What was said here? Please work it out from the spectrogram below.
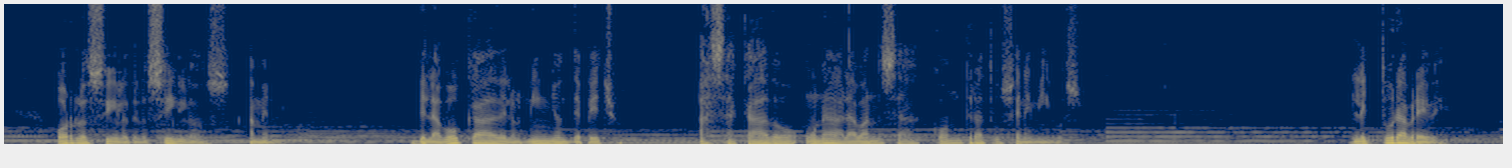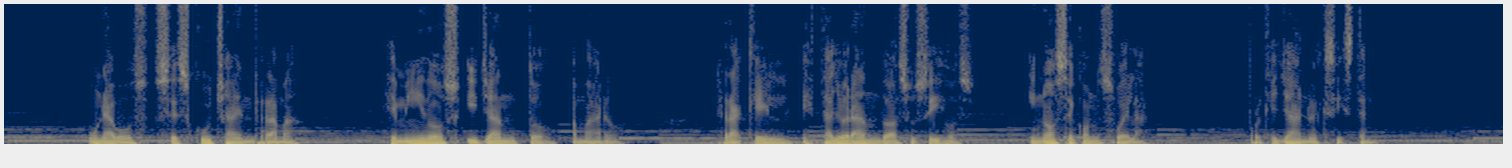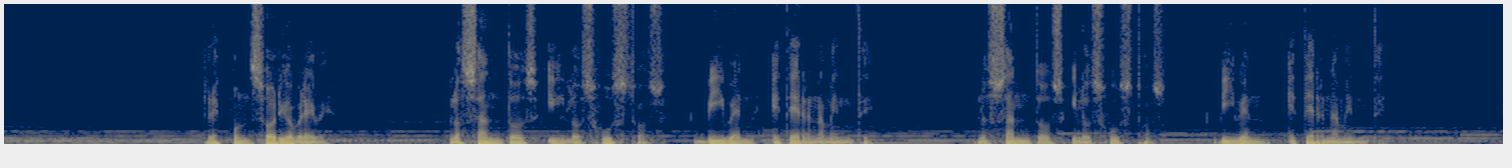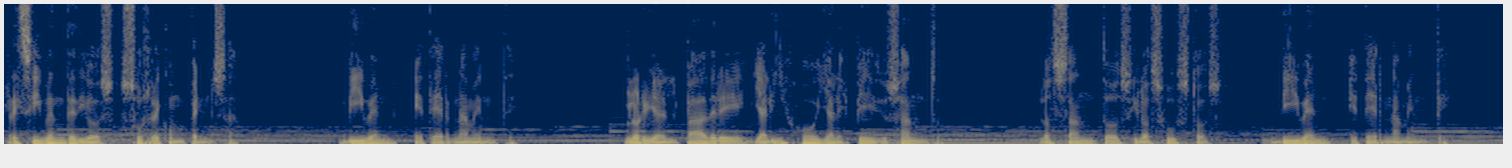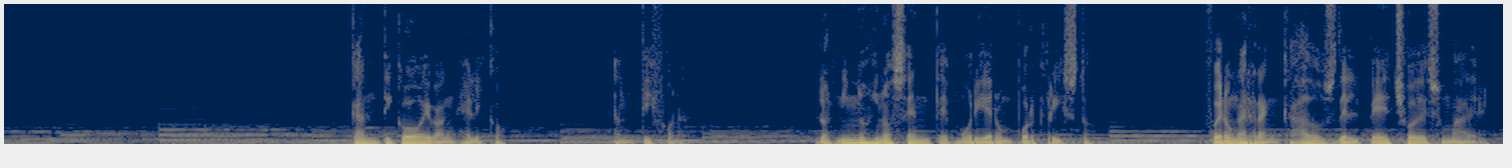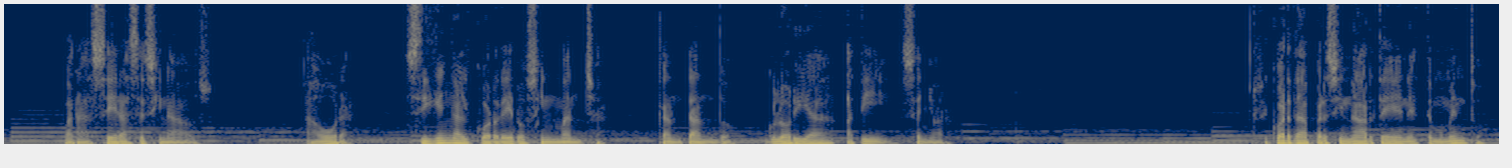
por los siglos de los siglos. Amén. De la boca de los niños de pecho has sacado una alabanza contra tus enemigos. Lectura breve. Una voz se escucha en rama, gemidos y llanto amargo. Raquel está llorando a sus hijos y no se consuela porque ya no existen. Responsorio breve. Los santos y los justos viven eternamente. Los santos y los justos viven eternamente. Reciben de Dios su recompensa. Viven eternamente. Gloria al Padre y al Hijo y al Espíritu Santo. Los santos y los justos viven eternamente. Cántico evangélico. Antífona. Los niños inocentes murieron por Cristo. Fueron arrancados del pecho de su madre para ser asesinados. Ahora siguen al Cordero sin mancha, cantando, Gloria a ti, Señor. Recuerda persignarte en este momento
